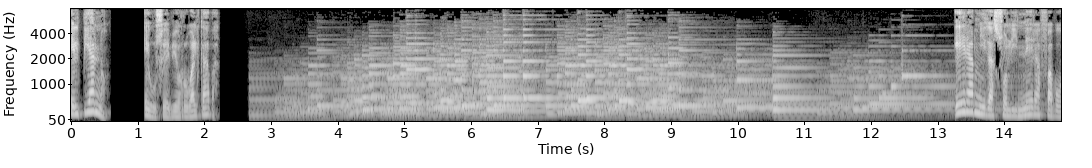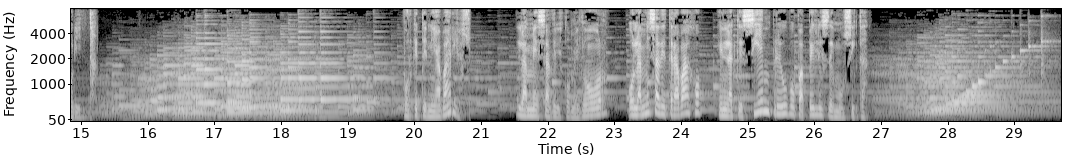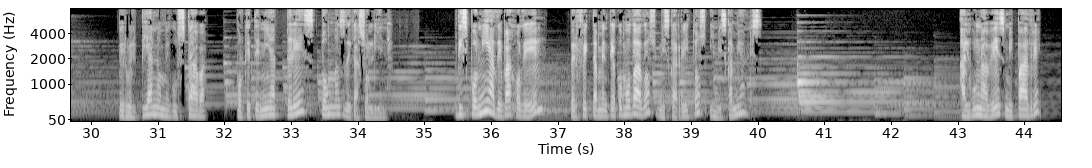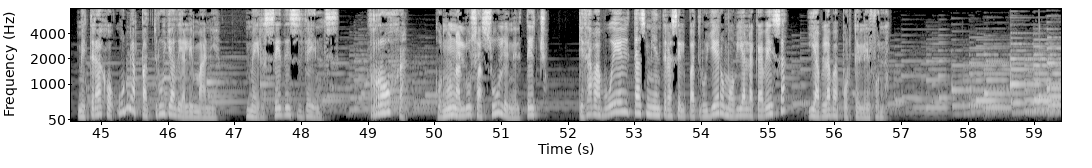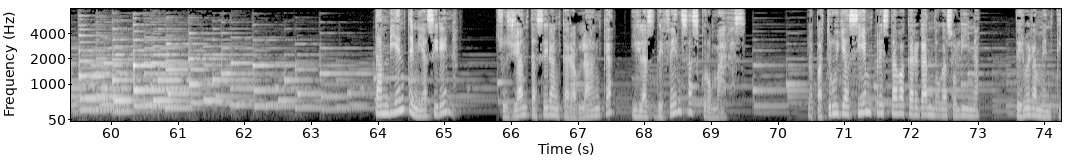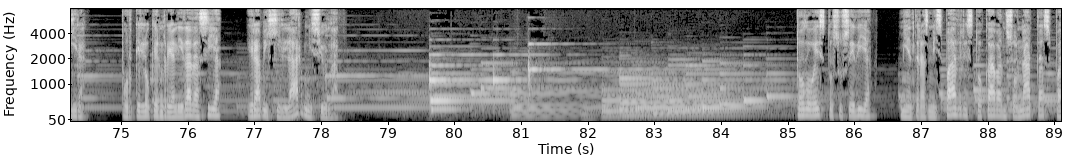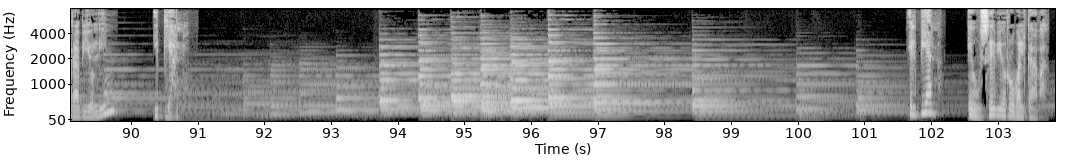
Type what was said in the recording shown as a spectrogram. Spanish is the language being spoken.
El piano, Eusebio Rubalcaba. Era mi gasolinera favorita. Porque tenía varios. La mesa del comedor o la mesa de trabajo en la que siempre hubo papeles de música. Pero el piano me gustaba porque tenía tres tomas de gasolina. Disponía debajo de él, perfectamente acomodados, mis carritos y mis camiones. Alguna vez mi padre me trajo una patrulla de Alemania, Mercedes-Benz, roja, con una luz azul en el techo, que daba vueltas mientras el patrullero movía la cabeza y hablaba por teléfono. También tenía sirena. Sus llantas eran cara blanca y las defensas cromadas. La patrulla siempre estaba cargando gasolina, pero era mentira, porque lo que en realidad hacía era vigilar mi ciudad. Todo esto sucedía mientras mis padres tocaban sonatas para violín y piano. El piano, Eusebio Rubalcaba.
